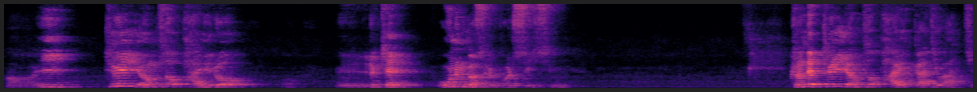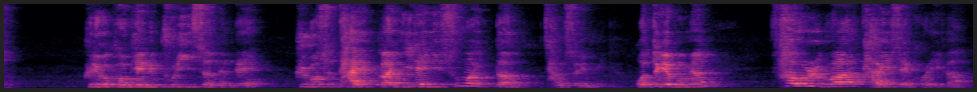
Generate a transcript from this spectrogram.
어, 이 들 영소 바위로 어, 이렇게 오는 것을 볼 수 있습니다. 그런데 들 영소 바위까지 왔죠. 그리고 거기에는 굴이 있었는데 그곳은 다윗과 일행이 숨어 있던 장소입니다. 어떻게 보면 사울과 다윗의 거리가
